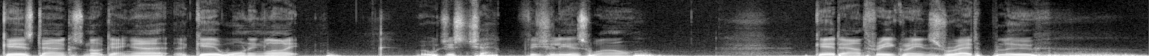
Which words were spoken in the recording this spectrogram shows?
Gears down because we're not getting a, a gear warning light. But we'll just check visually as well. Gear down, three greens, red, blue. I'm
